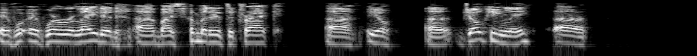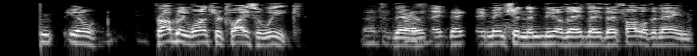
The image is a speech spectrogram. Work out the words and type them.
if we're, if we're related, uh, by somebody at the track, uh, you know, uh, jokingly, uh, you know, probably once or twice a week. That's impressive. There, they, they, they mention the, you know, they, they, they follow the name.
